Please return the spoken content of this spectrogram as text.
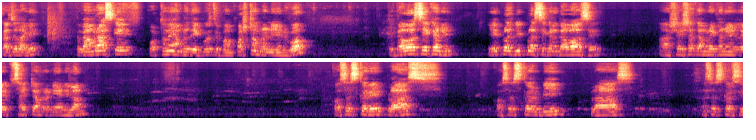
কাজে লাগে। তবে আমরা আজকে প্রথমে আমরা দেখব যে বাম পাশটা আমরা নিয়ে নেব। তো দেওয়া আছে এখানে এ প্লাস বি প্লাস এখানে দেওয়া আছে। আর সেই সাথে আমরা এখানে লেফট সাইডটা আমরা নিয়ে নিলাম। Cos A plus cos B plus cos C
